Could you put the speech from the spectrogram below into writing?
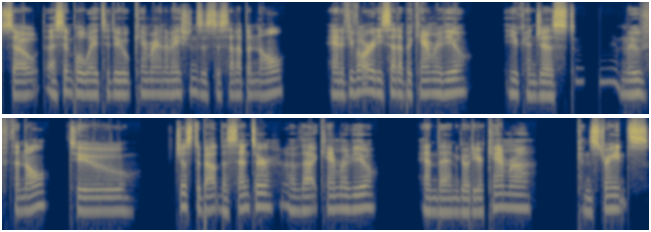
So, a simple way to do camera animations is to set up a null. And if you've already set up a camera view, you can just move the null to just about the center of that camera view and then go to your camera, constraints,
